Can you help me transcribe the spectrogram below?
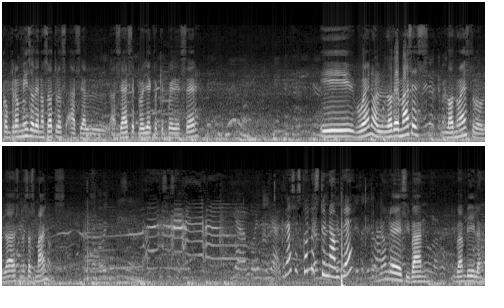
compromiso de nosotros hacia, el, hacia ese proyecto que puede ser. Y bueno, lo demás es lo nuestro, ya es nuestras manos. Gracias, ¿cuál es tu nombre? Mi nombre es Iván. Iván Vila.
